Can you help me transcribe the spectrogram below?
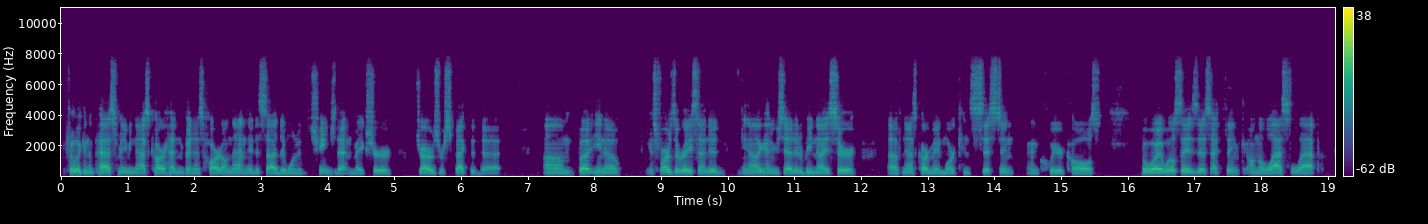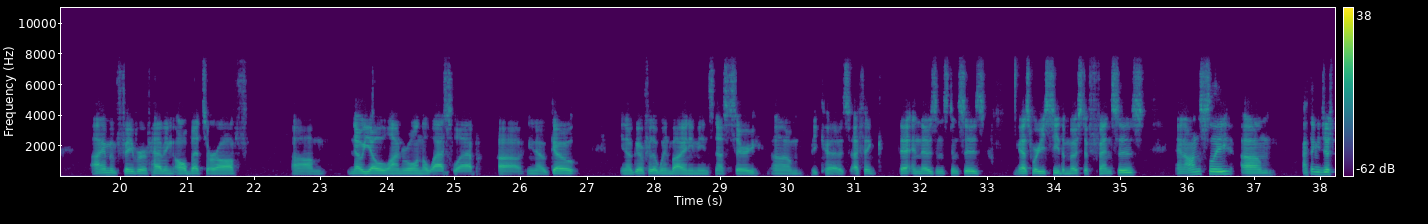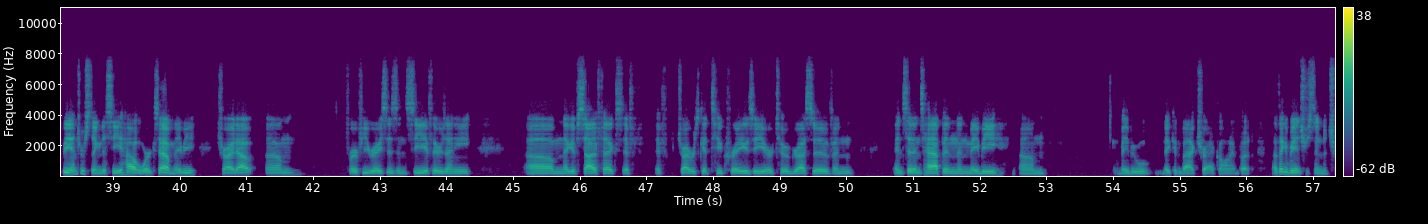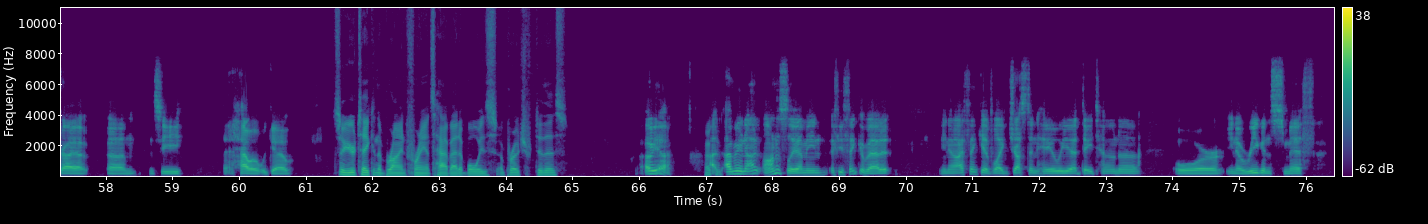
I feel like in the past, maybe NASCAR hadn't been as hard on that, and they decided they wanted to change that and make sure drivers respected that. Um, but you know, as far as the race ended, you know, like Henry said, it'll be nicer uh, if NASCAR made more consistent and clear calls. But what I will say is this: I think on the last lap, I am in favor of having all bets are off. Um, no yellow line rule on the last lap. Uh, you know, go you know, go for the win by any means necessary. Um, because I think that in those instances, that's where you see the most offenses. And honestly, um, I think it'd just be interesting to see how it works out. Maybe try it out um, for a few races and see if there's any um, negative side effects. If if drivers get too crazy or too aggressive and incidents happen, then maybe um, maybe we'll, they can backtrack on it. But I think it'd be interesting to try out um, and see how it would go. So you're taking the Brian France have at it boys approach to this? Oh yeah. Okay. I, I mean, I honestly, I mean, if you think about it, you know, I think of like Justin Haley at Daytona, or you know Regan Smith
